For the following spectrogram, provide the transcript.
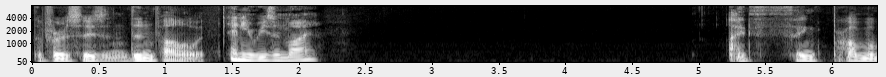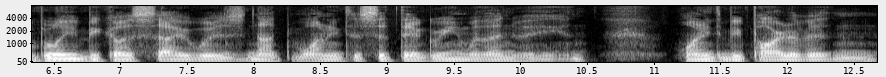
The first season, didn't follow it. Any reason why? I think probably because I was not wanting to sit there green with envy and wanting to be part of it. And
